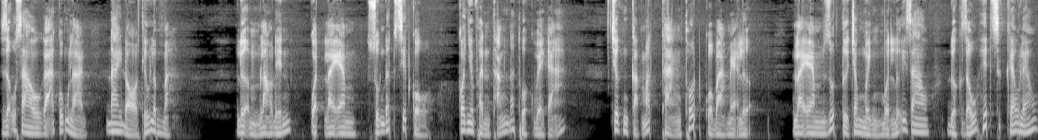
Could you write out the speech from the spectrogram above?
Dẫu sao gã cũng là đai đỏ thiếu lâm mà. Lượm lao đến, quật lai em xuống đất siết cổ, coi như phần thắng đã thuộc về gã. Trước cặp mắt thẳng thốt của bà mẹ lượm, lai em rút từ trong mình một lưỡi dao được giấu hết sức khéo léo,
